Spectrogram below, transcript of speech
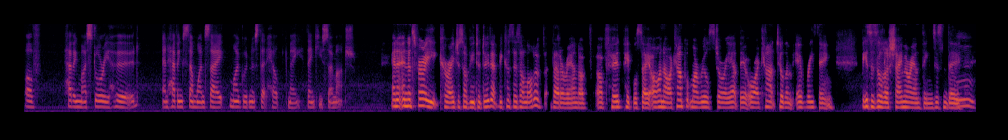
of having my story heard and having someone say, My goodness, that helped me. Thank you so much. And, and it's very courageous of you to do that because there's a lot of that around. I've I've heard people say, "Oh no, I can't put my real story out there, or I can't tell them everything," because there's a lot of shame around things, isn't there? Mm.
